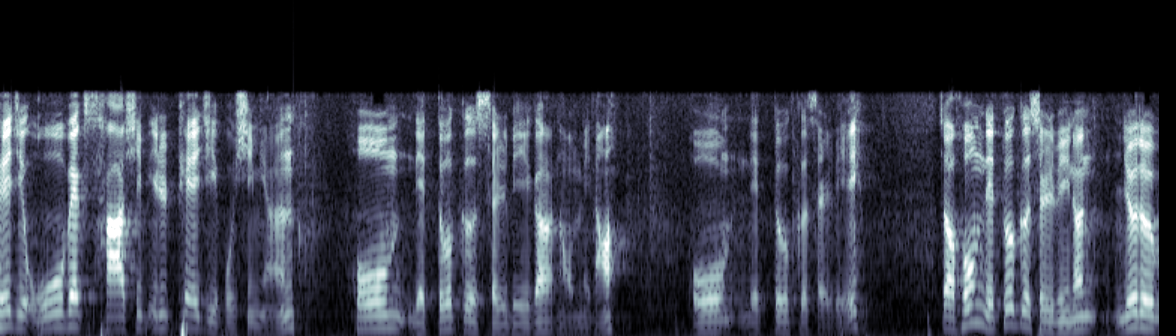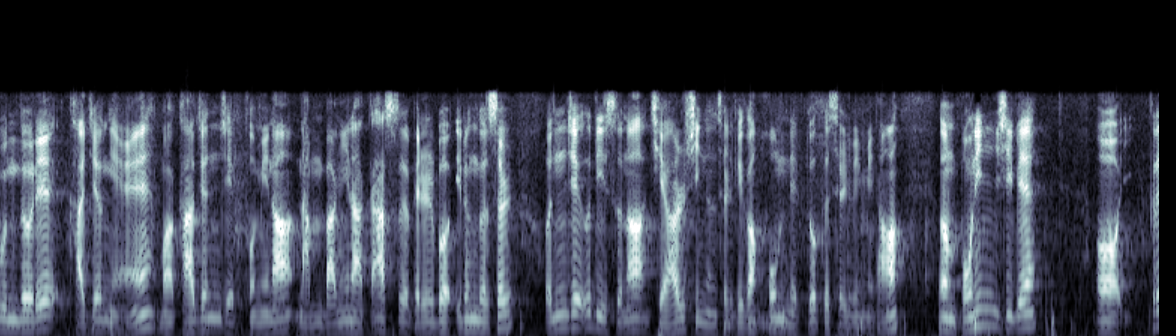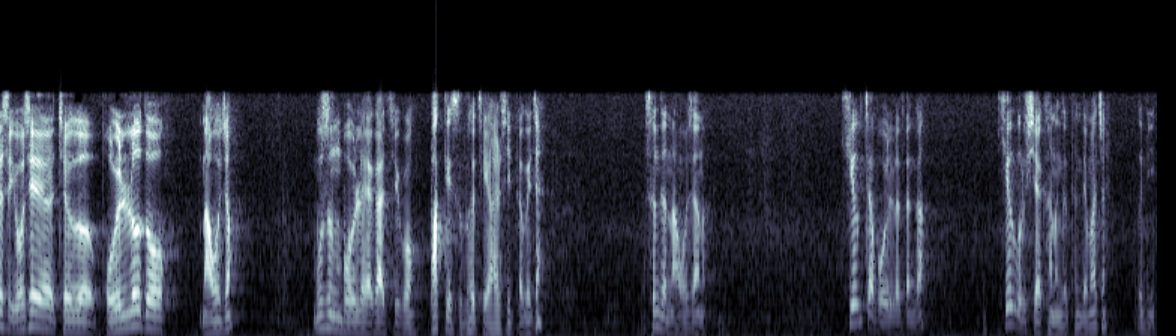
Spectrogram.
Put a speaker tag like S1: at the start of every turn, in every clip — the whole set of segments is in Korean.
S1: 페이지 541페이지 보시면 홈 네트워크 설비가 나옵니다. 홈 네트워크 설비. 자, 홈 네트워크 설비는 여러분들의 가정에 뭐 가전 제품이나 난방이나 가스 밸브 이런 것을 언제 어디서나 제어할 수 있는 설비가 홈 네트워크 설비입니다. 음, 본인 집에 어 그래서 요새 저 보일러도 나오죠? 무슨 보일러 해가지고 밖에서도 제어할 수 있다고 그죠? 선전 나오잖아. 기억자 보일러던가? 기억으로 시작하는 것 같은데 맞아? 어디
